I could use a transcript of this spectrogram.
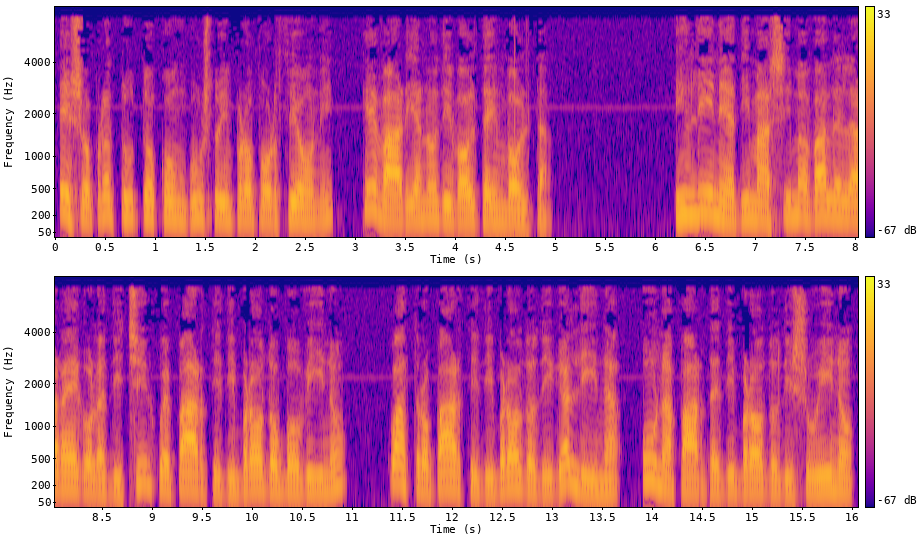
e soprattutto con gusto in proporzioni che variano di volta in volta. In linea di massima vale la regola di cinque parti di brodo bovino, quattro parti di brodo di gallina, una parte di brodo di suino.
